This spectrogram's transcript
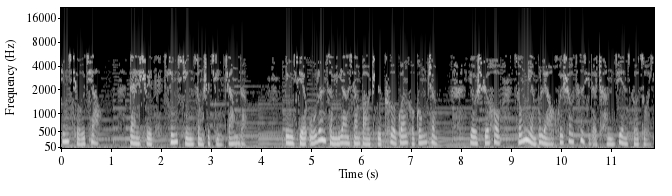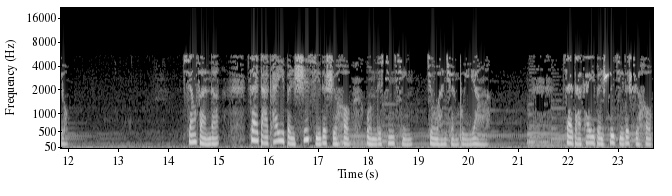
心求教，但是心情总是紧张的，并且无论怎么样想保持客观和公正，有时候总免不了会受自己的成见所左右。相反的，在打开一本诗集的时候，我们的心情就完全不一样了。在打开一本诗集的时候，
